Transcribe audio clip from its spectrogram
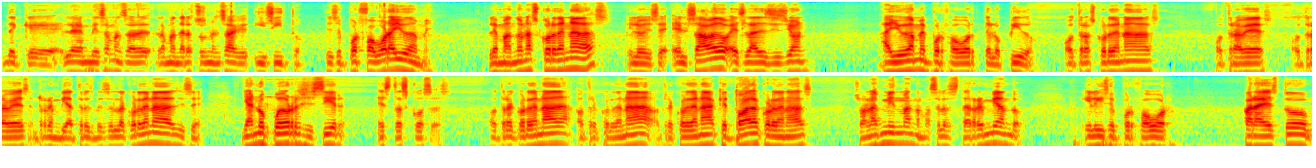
de que le empieza a mandar, a mandar estos mensajes y cito, dice, "Por favor, ayúdame." Le manda unas coordenadas y lo dice, "El sábado es la decisión. Ayúdame, por favor, te lo pido." Otras coordenadas, otra vez, otra vez, reenvía tres veces la coordenada, dice, "Ya no puedo resistir estas cosas." Otra coordenada, otra coordenada, otra coordenada, que todas las coordenadas son las mismas, nada más se las está reenviando. Y le dice, por favor, para esto,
